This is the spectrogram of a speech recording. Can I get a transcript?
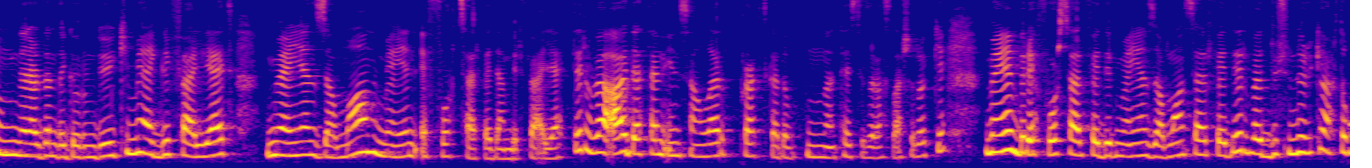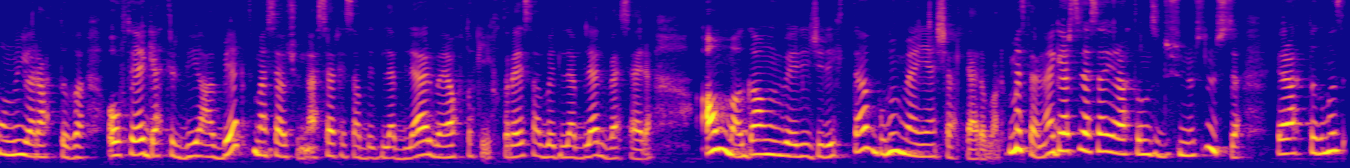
nümunələrdən də göründüyü kimi əqli fəaliyyət müəyyən zaman, müəyyən effort sərf edən bir fəaliyyətdir və adətən insanlar praktikada bununla tez-tez rastlaşırıq ki, müəyyən bir effort sərf edir, müəyyən zaman sərf edir və düşünür ki, artıq onun yaratdığı, ortaya gətirdiyi obyekt məsəl üçün əsər hesab edilə bilər və yaxud da ki, ixtira hesab edilə bilər və s. Amma qanunvericilikdə bunun müəyyən şərtləri var. Məsələn, əgər siz əsər yaratdığınızı düşünürsünüzsə, yaratdığınız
